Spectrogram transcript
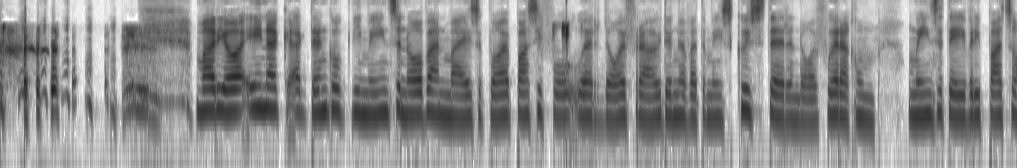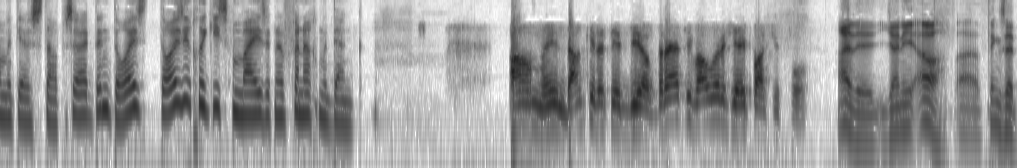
maar ja, en ek ek dink ook die mense naby aan my is ek baie passievol oor daai verhoudinge wat 'n mens koester en daai voorreg om om mense te hê wat die pad saam met jou stap. So ek dink daai is daai is die goedjies vir my as ek nou vinnig moet dink. Amen. Dankie dat jy deel. Bradley, waaroor is jy passievol? Hi there, Yanni. Oh, uh, things that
